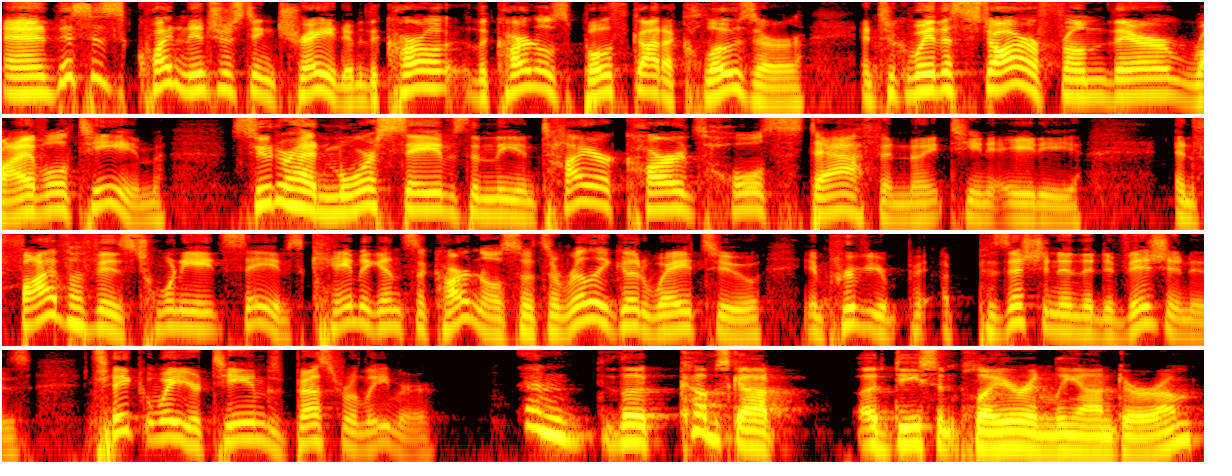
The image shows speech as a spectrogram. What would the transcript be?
And this is quite an interesting trade. I mean, the, Car- the Cardinals both got a closer and took away the star from their rival team. Sutter had more saves than the entire Cards' whole staff in 1980, and five of his 28 saves came against the Cardinals. So it's a really good way to improve your p- position in the division is take away your team's best reliever. And the Cubs got a decent player in Leon Durham,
